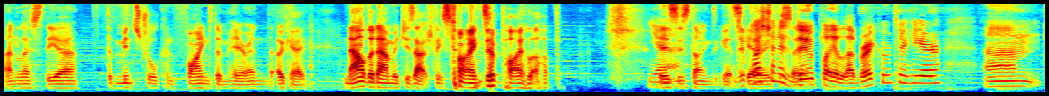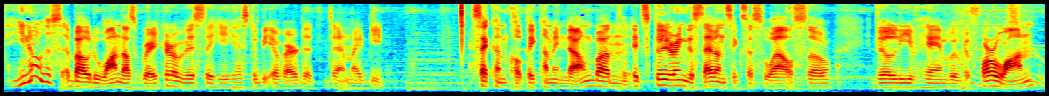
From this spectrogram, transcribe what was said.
unless the uh, the Minstrel can find them here. And okay, now the damage is actually starting to pile up. Yeah. This is starting to get the scary. The question is, do you play a Lab Recruiter here? Um, he knows about one Dusk Breaker. Obviously, he has to be aware that there might be second copy coming down, but mm. it's clearing the 7-6 as well, so will leave him with the 4-1.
